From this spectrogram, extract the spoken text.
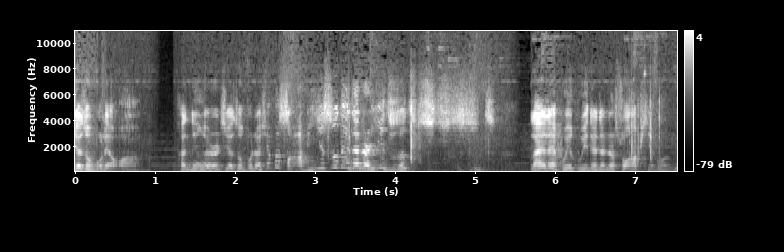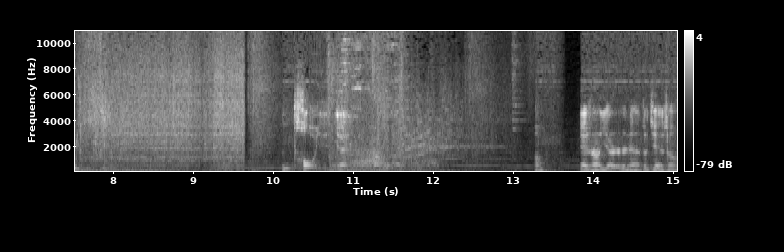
接受不了啊？肯定有人接受不了，像个傻逼似的，在那一直来来回回的在那刷屏，真讨人厌啊！剑圣人呢？这剑圣，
